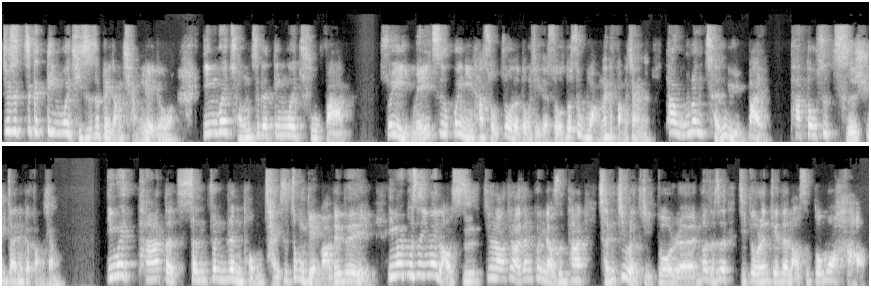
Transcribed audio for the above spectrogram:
就是这个定位其实是非常强烈的哦。因为从这个定位出发，所以每一次惠妮他所做的东西的时候，都是往那个方向的。他无论成与败，他都是持续在那个方向，因为他的身份认同才是重点嘛，对不对？因为不是因为老师，就就好像惠妮老师他成就了几多人，或者是几多人觉得老师多么好，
